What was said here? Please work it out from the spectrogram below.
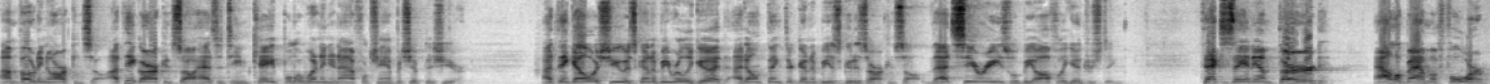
I'm voting Arkansas. I think Arkansas has a team capable of winning an national championship this year. I think LSU is going to be really good. I don't think they're going to be as good as Arkansas. That series will be awfully interesting. Texas A&M third, Alabama four.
